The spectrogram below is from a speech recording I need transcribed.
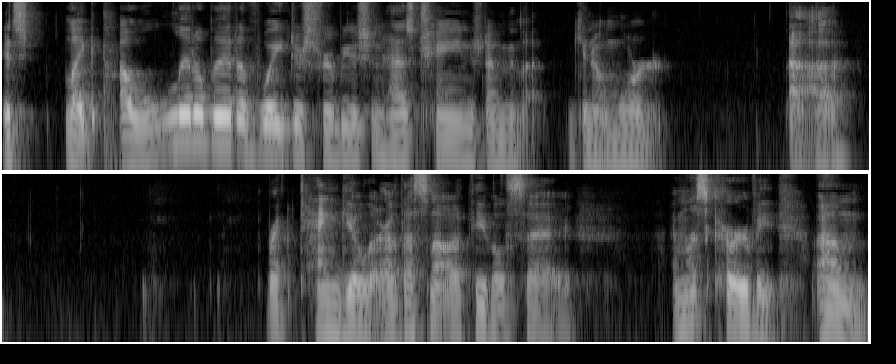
It's like a little bit of weight distribution has changed. I'm, you know, more uh, rectangular. That's not what people say. I'm less curvy. Um,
